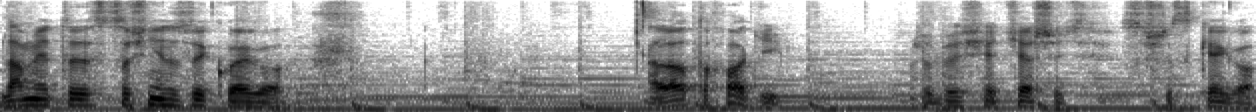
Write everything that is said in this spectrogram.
dla mnie to jest coś niezwykłego. Ale o to chodzi, żeby się cieszyć z wszystkiego.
